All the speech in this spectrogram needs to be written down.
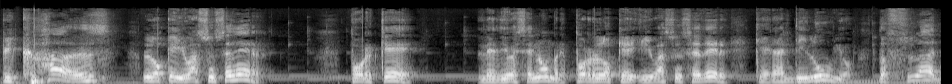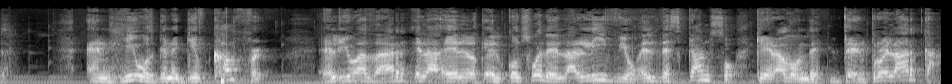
Because lo que iba a suceder. ¿Por qué le dio ese nombre? Por lo que iba a suceder, que era el diluvio, the flood. And he was going to give comfort él iba a dar el, el, el, consuelo, el alivio, el descanso, que era donde? Dentro del arca.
